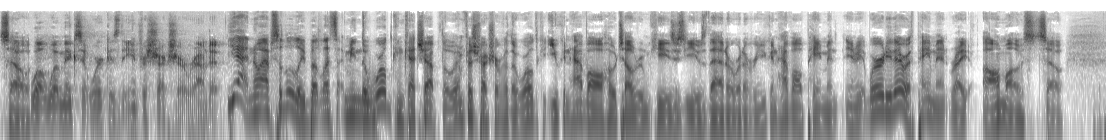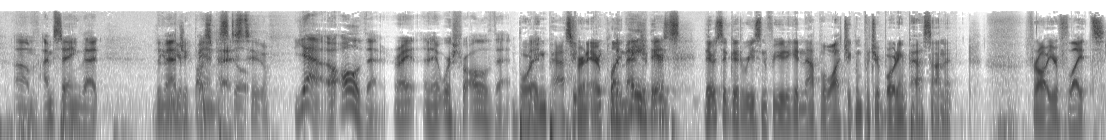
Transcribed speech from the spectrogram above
So, Well, what makes it work is the infrastructure around it. yeah, no, absolutely. But let's, I mean, the world can catch up. The infrastructure for the world, you can have all hotel room keys, use that or whatever. You can have all payment. You know, we're already there with payment, right? Almost. So, um, I'm saying that the can Magic get Band is pass, still. too. Yeah, all of that, right? And it works for all of that. boarding But- pass for an airplane. the Hey, Magic there's there's a good reason for you to get an Apple Watch. You can put your boarding pass on it for all your flights.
